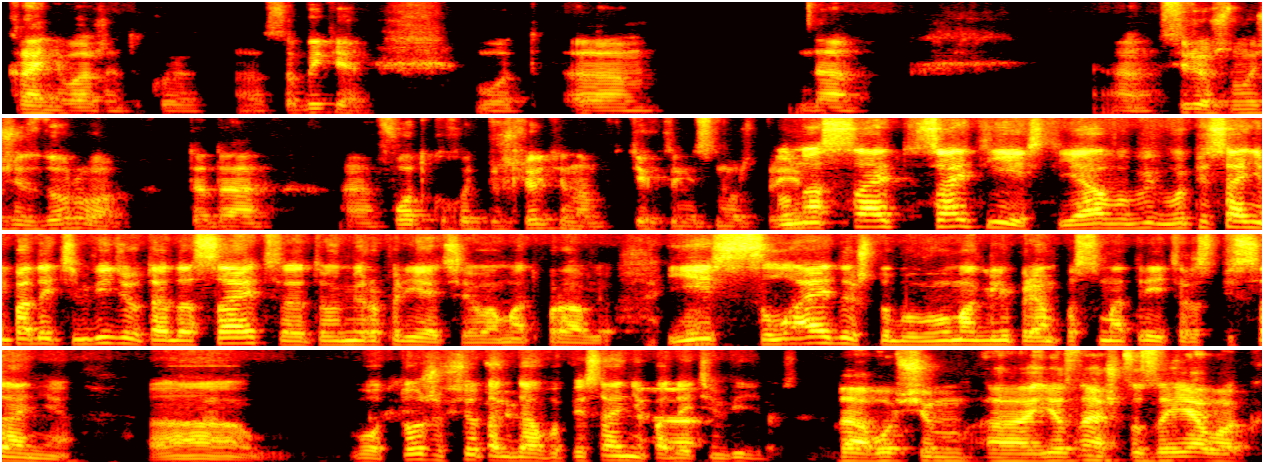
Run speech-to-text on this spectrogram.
крайне важное такое э, событие. Вот. Эм, да. Э, Сереж, ну очень здорово. Тогда фотку хоть пришлете нам, те, кто не сможет приехать. У нас сайт, сайт есть. Я в, в описании под этим видео тогда сайт этого мероприятия вам отправлю. Есть слайды, чтобы вы могли прям посмотреть расписание. Вот, тоже все тогда в описании под этим видео. Да, в общем, я знаю, что заявок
